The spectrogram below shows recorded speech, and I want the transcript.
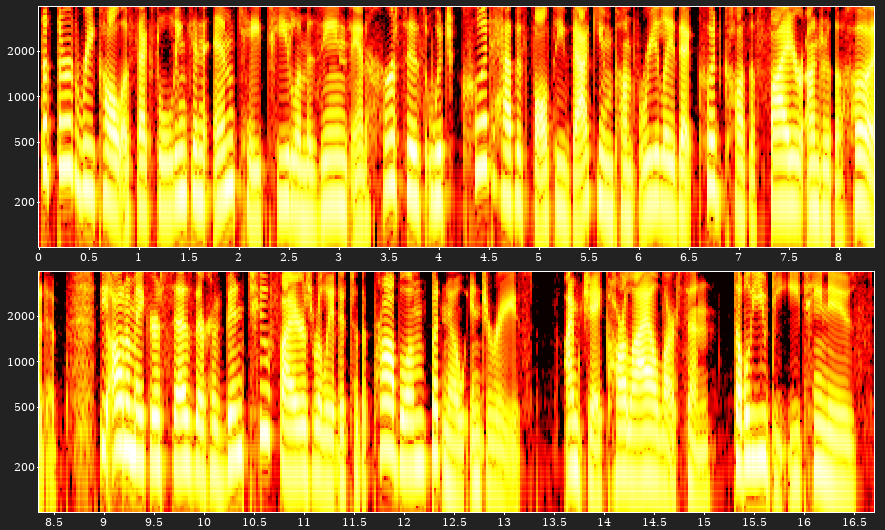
The third recall affects Lincoln MKT limousines and hearses, which could have a faulty vacuum pump relay that could cause a fire under the hood. The automaker says there have been two fires related to the problem, but no injuries. I'm Jay Carlisle Larson, WDET News.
